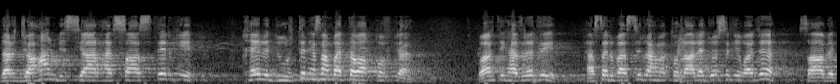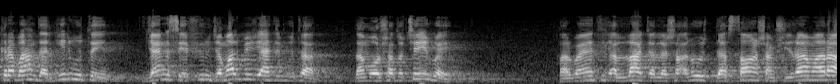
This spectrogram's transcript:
در جهان بسیار حساس تر که خیلی دورتر انسان باید توقف کرد. وقتی حضرت حسن بصری رحمۃ اللہ علیہ جو سکی وجہ صاحب کرام ہم درگیر ہوتے جنگ سے فیون جمال پی بھی تھا تم اور شاتو چے گئے فرمائیں تھی اللہ جل شانو دستان شمشیرہ مارا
